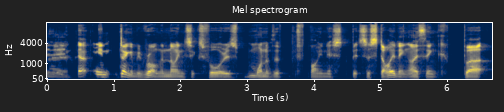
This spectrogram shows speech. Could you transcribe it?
No. I mean, don't get me wrong. A nine six four is one of the finest bits of styling, I think. But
